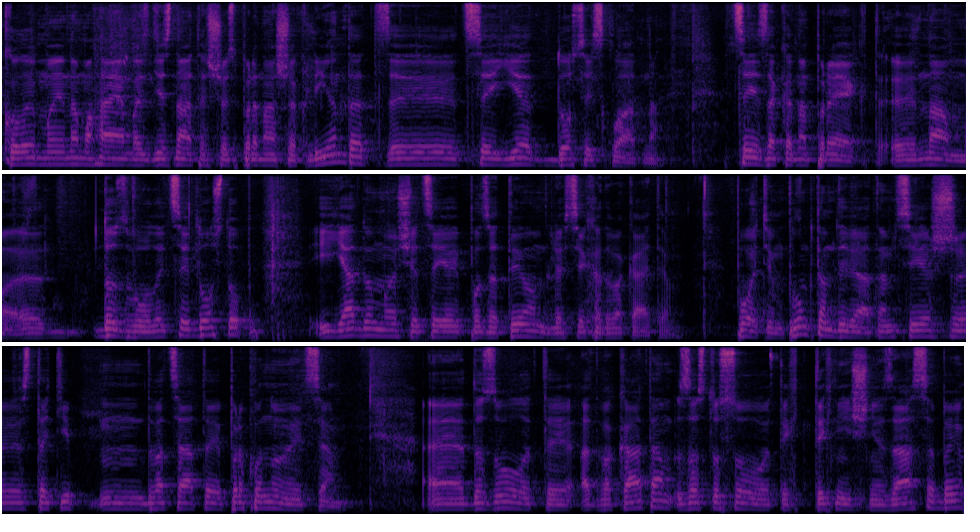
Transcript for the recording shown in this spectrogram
коли ми намагаємось дізнати щось про нашого клієнта, це, це є досить складно. Цей законопроект нам дозволить цей доступ, і я думаю, що це є позитивом для всіх адвокатів. Потім пунктом 9 цієї ж статті м, 20 пропонується дозволити адвокатам застосовувати технічні засоби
